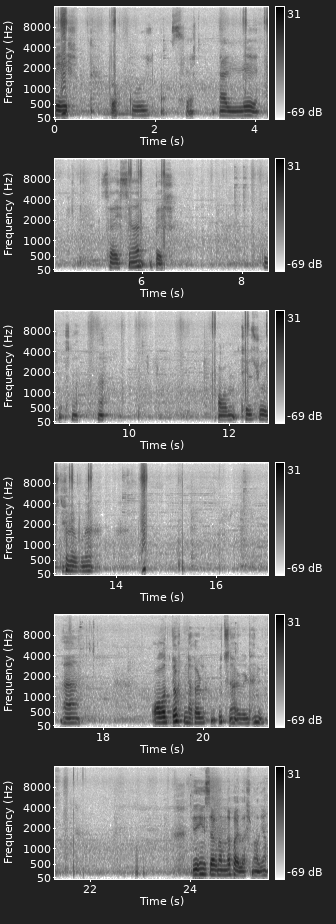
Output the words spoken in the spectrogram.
5 9 50 85 Düz yazma. Ha. Oğlum tez gösterler bu ne? Ha. Oğlum 4 nefer 3 nefer birden bir de Instagram'da paylaşmalıyım.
